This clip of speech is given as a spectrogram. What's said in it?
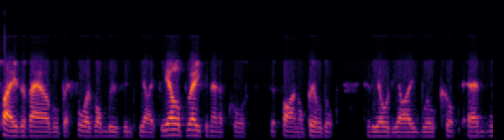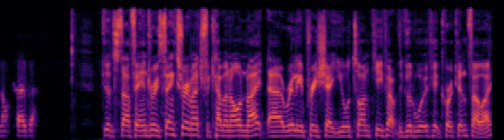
players available before everyone moves into the IPL break, and then of course the final build up to the ODI World Cup um, in October. Good stuff, Andrew. Thanks very much for coming on, mate. Uh, really appreciate your time. Keep up the good work at Cricinfo, eh?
